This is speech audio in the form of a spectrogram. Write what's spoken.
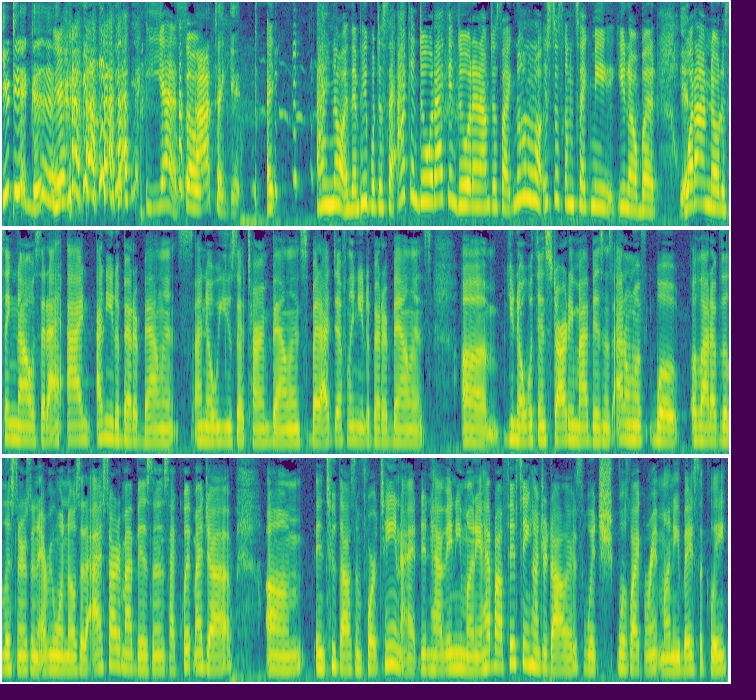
you did good. yes. So I take it. I, I know, and then people just say, "I can do it, I can do it," and I'm just like, "No, no, no, it's just going to take me," you know. But Yeah. what I'm noticing now is that I, I, I need a better balance. I know we use that term balance, but I definitely need a better balance. Um, you know, within starting my business, I don't know if well, a lot of the listeners and everyone knows that I started my business. I quit my job um, in 2014. I didn't have any money. I had about fifteen hundred dollars, which was like rent money basically,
